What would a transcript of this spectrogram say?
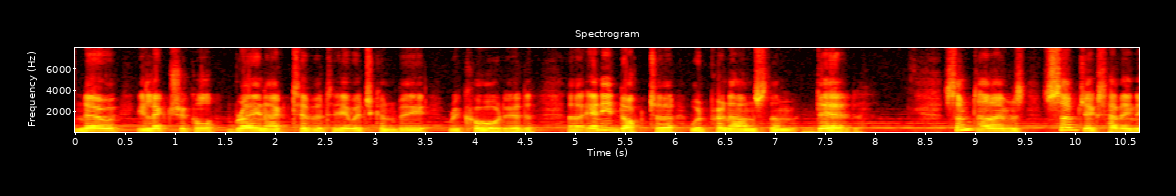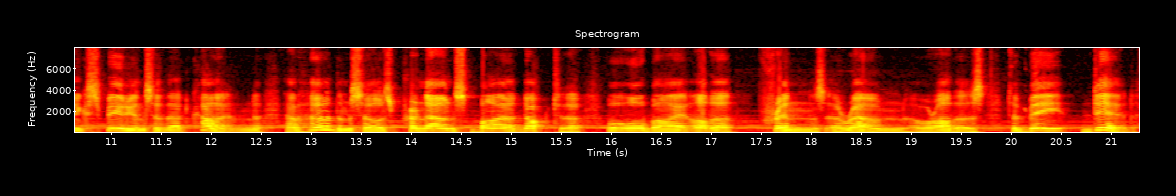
no electrical brain activity which can be recorded, uh, any doctor would pronounce them dead. Sometimes subjects having experience of that kind have heard themselves pronounced by a doctor or, or by other friends around or others to be dead.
